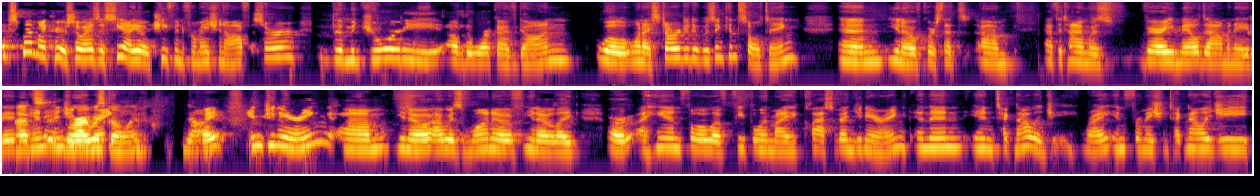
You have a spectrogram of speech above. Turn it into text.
I've spent my career. So as a CIO, chief information officer, the majority of the work I've done, well, when I started, it was in consulting. And, you know, of course, that's um, at the time was very male dominated. That's where I was going yeah. right engineering um, you know i was one of you know like or a handful of people in my class of engineering and then in technology right information technology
